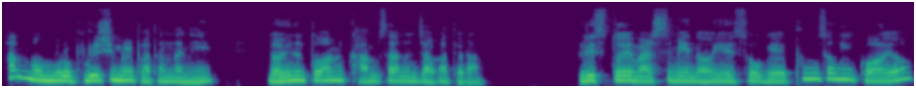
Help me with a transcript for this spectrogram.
한 몸으로 부르심을 받았나니 너희는 또한 감사하는 자가 되라. 그리스도의 말씀이 너희 속에 풍성히 거하여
